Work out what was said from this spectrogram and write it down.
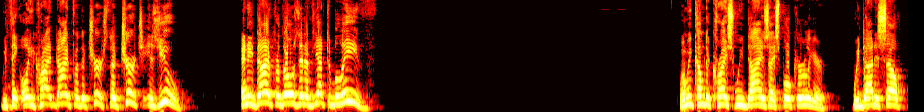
we think, oh, he cried, died for the church. The church is you. And he died for those that have yet to believe. When we come to Christ, we die, as I spoke earlier. We die to self,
